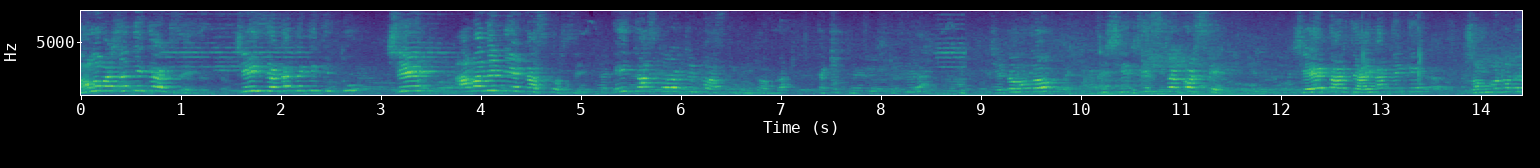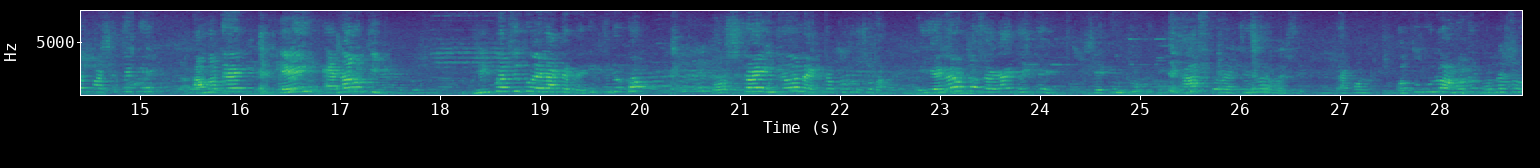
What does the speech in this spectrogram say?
ভালোবাসা থেকে আসছে সেই জায়গা থেকে কিন্তু সে আমাদের নিয়ে কাজ করছে। এই কাজ করার জন্য আজকে কিন্তু আমরা একত্রিত সেটা হলো যে সে চেষ্টা করছে সে তার জায়গা থেকে সংগঠনের পাশে থেকে আমাদের এই এগারোটি নির্বাচিত এলাকাতে এই কীরকম দশটা ইউনিয়ন একটা পৌরসভা। এই এগারোটা জায়গায় থেকে সে কিন্তু কাজ করার চেষ্টা করেছে। এখন কতগুলো আমাদের প্রশাসন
